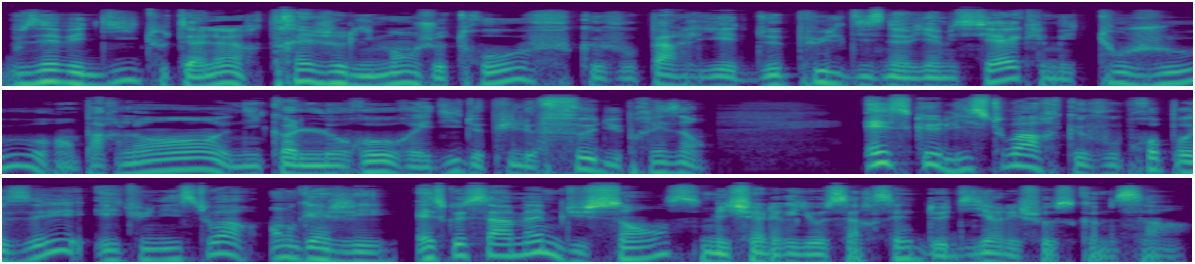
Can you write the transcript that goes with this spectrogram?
Vous avez dit tout à l'heure très joliment, je trouve, que vous parliez depuis le XIXe siècle, mais toujours en parlant, Nicole Laureau aurait dit depuis le feu du présent. Est-ce que l'histoire que vous proposez est une histoire engagée? Est-ce que ça a même du sens, Michel Rio-Sarcet, de dire les choses comme ça?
